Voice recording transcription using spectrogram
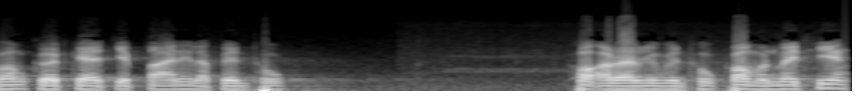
ความเกิดแก่เจ็บตายนี่แหละเป็นทุกข์ ราะอะไรมันยังเป็นทุกข์เพราะมันไม่เที่ยง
